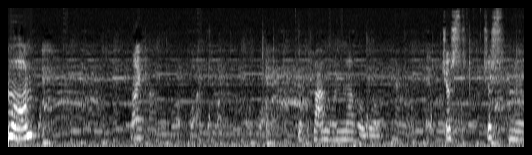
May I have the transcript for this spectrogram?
Come on. My plan will work, but I'm doing number one. Your plan will never work. No, it will. Just just know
